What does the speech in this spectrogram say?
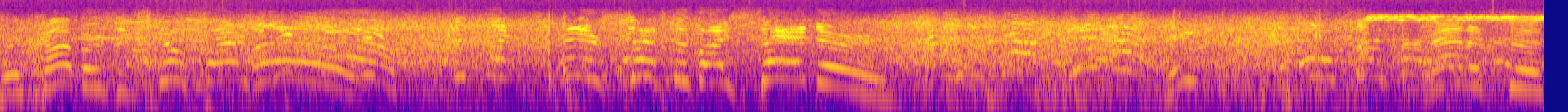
Recovers and still fires. Oh! Intercepted by Sanders. Ran it to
